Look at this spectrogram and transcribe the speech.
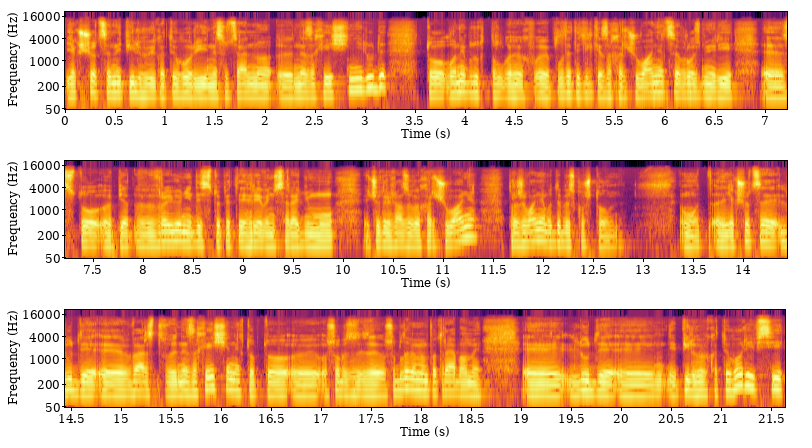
Якщо це не пільгові категорії, не соціально е, незахищені люди, то вони будуть пл- е, платити тільки за харчування. Це в розмірі е, 105, в районі десь 105 гривень в середньому чотириразове харчування. Проживання буде безкоштовне. От е, якщо це люди е, верств незахищених, тобто е, особи з особливими потребами, люди пільгових категорій, всі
